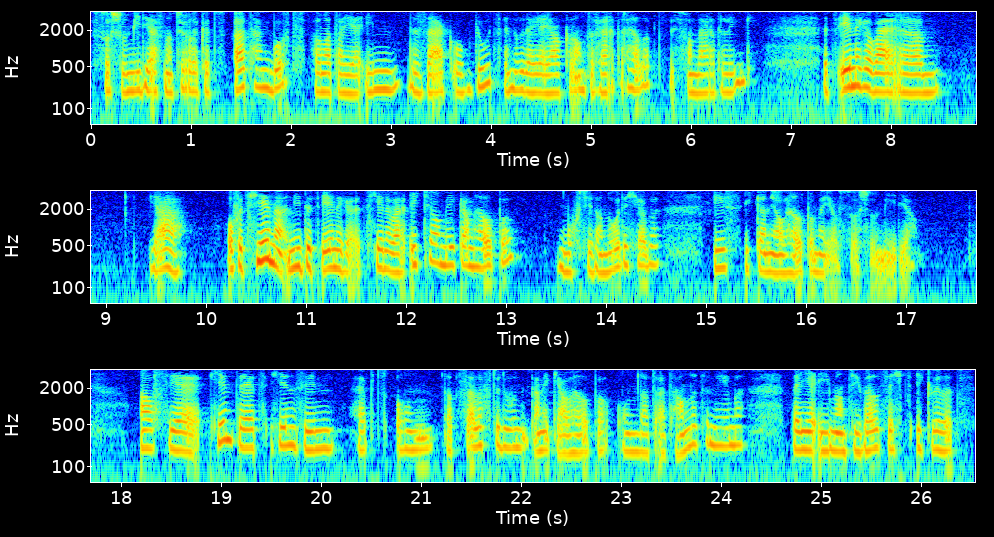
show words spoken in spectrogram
social media is natuurlijk het uithangbord van wat dat jij in de zaak ook doet en hoe dat jouw klanten verder helpt. Dus vandaar de link. Het enige waar, ehm, ja, of hetgene, niet het enige, hetgene waar ik jou mee kan helpen, mocht je dat nodig hebben, is ik kan jou helpen met jouw social media. Als jij geen tijd, geen zin hebt om dat zelf te doen, kan ik jou helpen om dat uit handen te nemen. Ben je iemand die wel zegt, ik wil het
